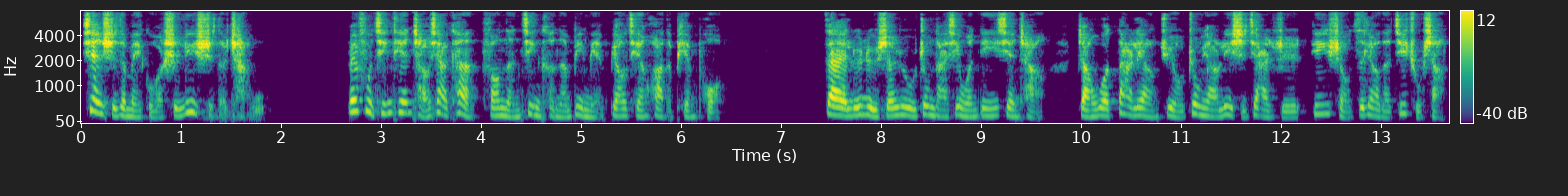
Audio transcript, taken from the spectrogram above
现实的美国是历史的产物，背负青天朝下看，方能尽可能避免标签化的偏颇。在屡屡深入重大新闻第一现场。掌握大量具有重要历史价值第一手资料的基础上，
